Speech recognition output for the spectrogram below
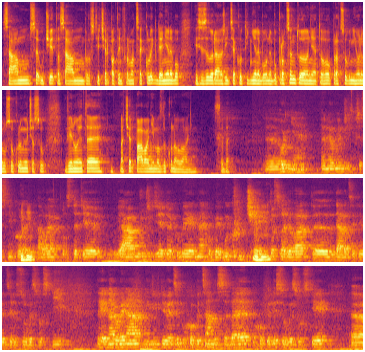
sám se učit a sám prostě čerpat informace, kolik denně, nebo jestli se to dá říct jako týdně, nebo, nebo procentuálně toho pracovního nebo soukromého času věnujete načerpáváním a zdokonalováním sebe? Eh, hodně, neumím říct přesně kolik, mm-hmm. ale v podstatě já můžu říct, že je to jakoby mé hobby, můj koníček, mm-hmm. to sledovat, eh, dávat si ty věci do souvislostí. To je jedna rovina, nejdřív ty věci pochopit sám za sebe, pochopit ty souvislosti, Eh,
